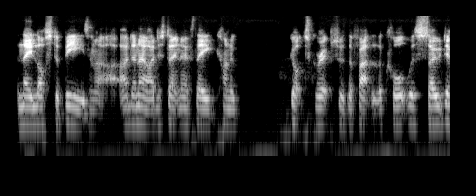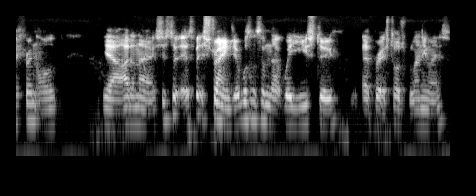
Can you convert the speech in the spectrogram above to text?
and they lost to Bees. And I, I don't know, I just don't know if they kind of got to grips with the fact that the court was so different or, yeah, I don't know. It's just, it's a bit strange. It wasn't something that we're used to at British Dodgeball anyways.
